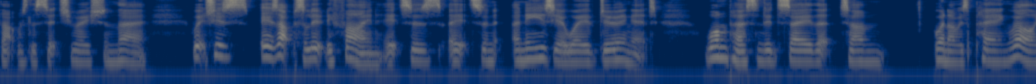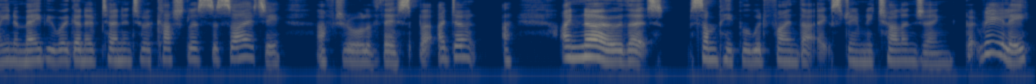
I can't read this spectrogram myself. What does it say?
That was the situation there, which is, is absolutely fine. It's as, it's an, an easier way of doing it. One person did say that, um, when I was paying, well, you know, maybe we're going to turn into a cashless society after all of this. But I don't, I, I know that some people would find that extremely challenging. But really,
